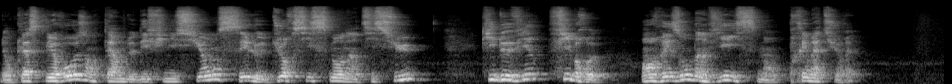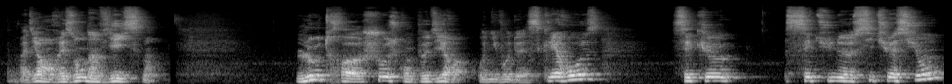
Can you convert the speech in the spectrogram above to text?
Donc la sclérose, en termes de définition, c'est le durcissement d'un tissu qui devient fibreux en raison d'un vieillissement prématuré. On va dire en raison d'un vieillissement. L'autre chose qu'on peut dire au niveau de la sclérose, c'est que c'est une situation,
